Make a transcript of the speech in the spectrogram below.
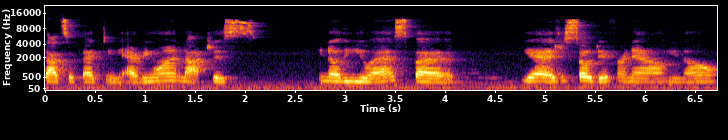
that's affecting everyone, not just you know the U.S. But yeah, it's just so different now. You know,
